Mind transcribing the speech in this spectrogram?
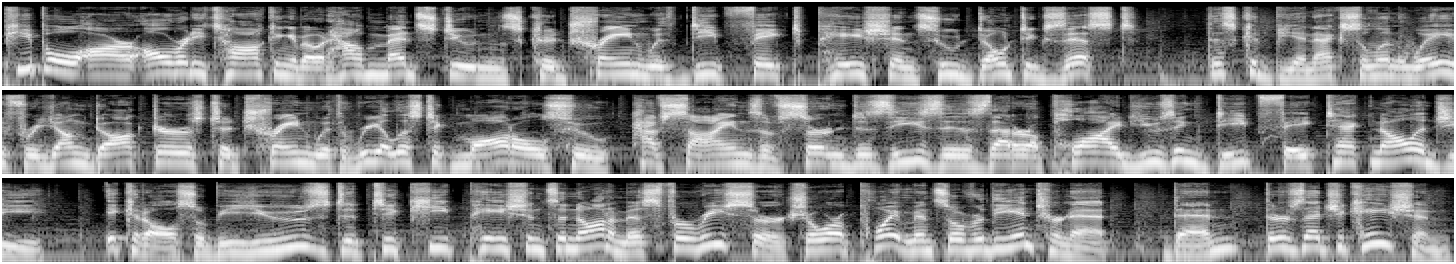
people are already talking about how med students could train with deep-faked patients who don't exist. This could be an excellent way for young doctors to train with realistic models who have signs of certain diseases that are applied using deep fake technology. It could also be used to keep patients anonymous for research or appointments over the internet. Then there's education.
